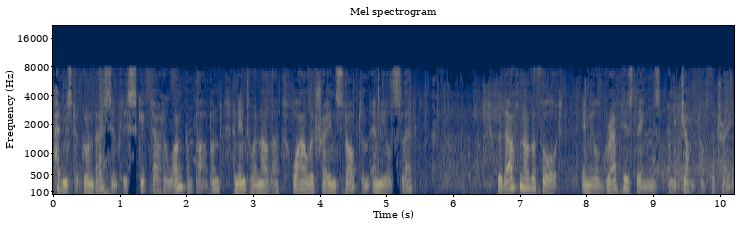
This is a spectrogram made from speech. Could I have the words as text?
Had Mr. Grundy simply skipped out of one compartment and into another while the train stopped and Emil slept? Without another thought, Emil grabbed his things and jumped off the train.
